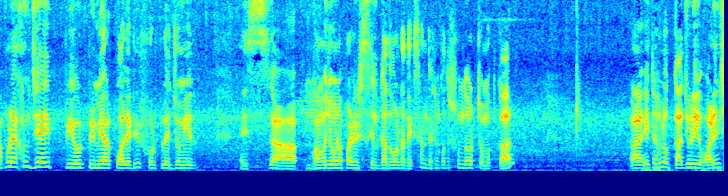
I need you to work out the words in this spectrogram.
আপুর এখন যে এই পিওর প্রিমিয়ার কোয়ালিটির ফোর প্লে জমির এই গঙ্গা যমুনা পাড়ের সিল্ক গাদোয়ালটা দেখছেন, দেখেন কত সুন্দর, চমৎকার। এটা হলো গাজুরি অরেঞ্জ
